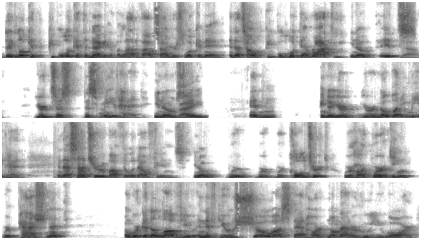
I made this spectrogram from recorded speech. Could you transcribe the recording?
they look at people look at the negative. A lot of outsiders looking in, and that's how people looked at Rocky. You know, it's Yeah. you're just this meathead. You know what I'm Right. saying? And you know, you're you're a nobody meathead, and that's not true about Philadelphians. You know, we're we're we're cultured, we're hardworking, we're passionate, and we're going to love you. And if you show us that heart, no matter who you are,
